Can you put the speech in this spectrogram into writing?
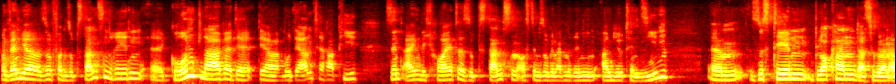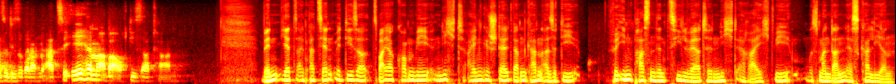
Und wenn wir so von Substanzen reden, äh, Grundlage der, der modernen Therapie sind eigentlich heute Substanzen aus dem sogenannten Renin-Angiotensin. Ähm, Systemblockern, dazu gehören also die sogenannten ACE-Hämmer, aber auch die Satan. Wenn jetzt ein Patient mit dieser Zweierkombi nicht eingestellt werden kann, also die für ihn passenden Zielwerte nicht erreicht, wie muss man dann eskalieren?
